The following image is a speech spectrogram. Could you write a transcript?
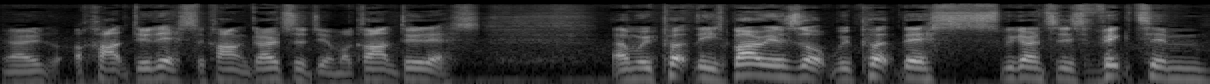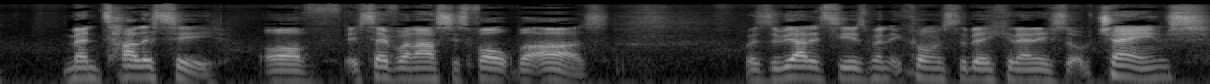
you know i can't do this. I can't go to the gym. I can't do this and we put these barriers up we put this we go into this victim mentality of it's everyone else's fault but ours Whereas the reality is, when it comes to making any sort of change,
